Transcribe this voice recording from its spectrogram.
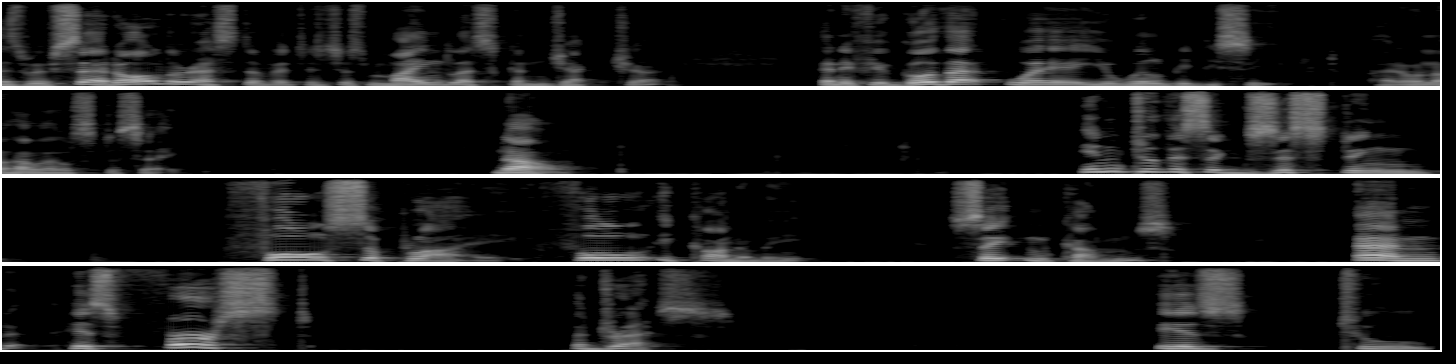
As we've said, all the rest of it is just mindless conjecture. And if you go that way, you will be deceived. I don't know how else to say. Now, into this existing full supply, full economy, Satan comes, and his first address is to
